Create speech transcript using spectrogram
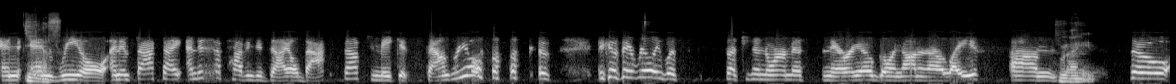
and yes. and real. And in fact, I ended up having to dial back stuff to make it sound real because because it really was such an enormous scenario going on in our life. Um, right. So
